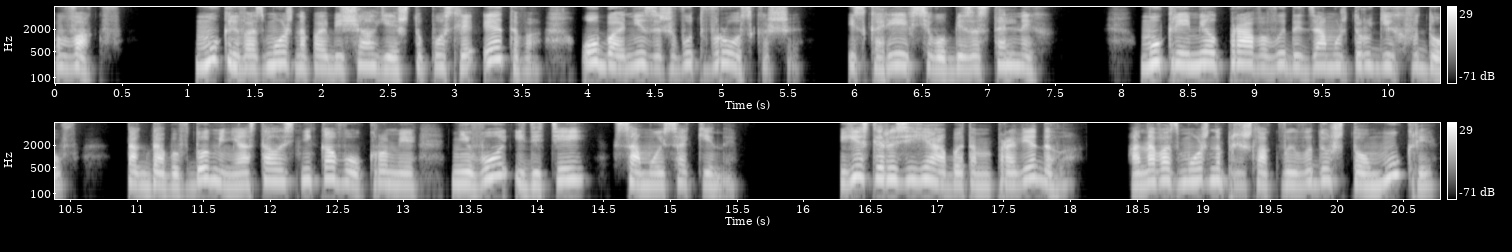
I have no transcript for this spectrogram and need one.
в ВАКФ. Мукри, возможно, пообещал ей, что после этого оба они заживут в роскоши, и, скорее всего, без остальных. Мукри имел право выдать замуж других вдов, тогда бы в доме не осталось никого, кроме него и детей самой Сакины. Если Розия об этом проведала, она, возможно, пришла к выводу, что Мукри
